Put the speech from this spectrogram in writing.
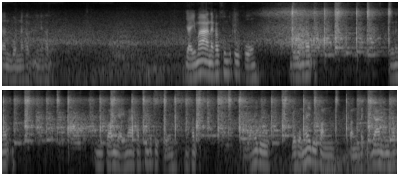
ด้านบนนะครับนี่นะครับ ใหญ่มากนะครับซุ้มประตูโขงดูนะครับดูนะครับมีความใหญ่มากครับซุ้มประตูโขงนะครับเดี๋ยวให้ดู เดี๋ยวผมให้ดูฝั่ง ฝั่งอีกด้านหนึ่งครับ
